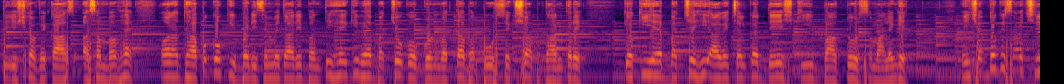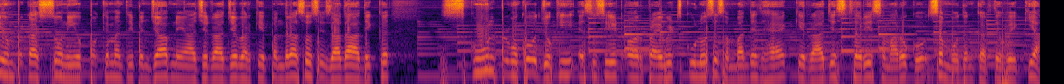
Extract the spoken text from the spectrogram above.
देश का विकास असंभव है और अध्यापकों की बड़ी जिम्मेदारी बनती है कि वह बच्चों को गुणवत्ता भरपूर शिक्षा प्रदान करे क्योंकि यह बच्चे ही आगे चलकर देश की बागडोर संभालेंगे। इन शब्दों के साथ श्री ओम प्रकाश सोनी उप मुख्यमंत्री पंजाब ने आज राज्य भर के 1500 से ज़्यादा अधिक स्कूल प्रमुखों, जो कि एसोसिएट और प्राइवेट स्कूलों से संबंधित है, के राज्य स्तरीय समारोह को संबोधन करते हुए किया।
